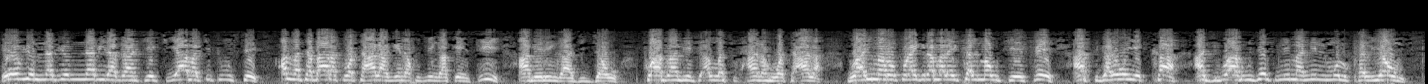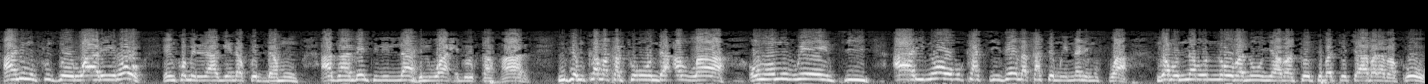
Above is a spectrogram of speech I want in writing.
ebyo byonna byonna biraga nti ekiyama kituuse. Allah tabaraka wataala agenda kuzingako ensi abeere ng'agijjawo twagambye nti allah subhanahu wataala bw'alimala okulagira malayika almauti efe asigalewo yekka agibwabuuze nti limani lmulka alyawum ani mufuzi olwaleero enkomerero agenda kweddamu. Agambe nti lillahi lwahidu lkahar nze mukama katonda allah omu bwenti alina obukasi nze mbakase mwenna ne mufa nga bonna bonna obanoonya abantu tebatyo kyabalabako.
